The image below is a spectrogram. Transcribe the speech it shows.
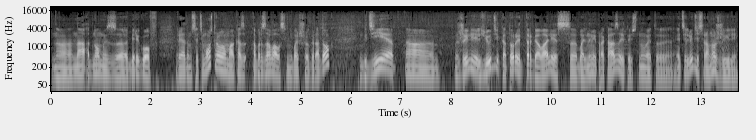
э, на одном из берегов рядом с этим островом образовался небольшой городок, где э, жили люди, которые торговали с больными проказой, то есть, ну, это, эти люди все равно жили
